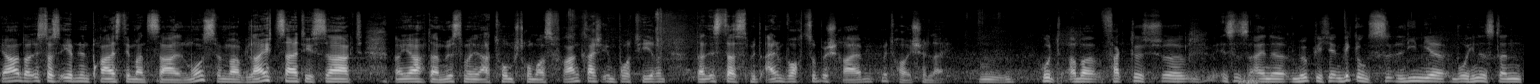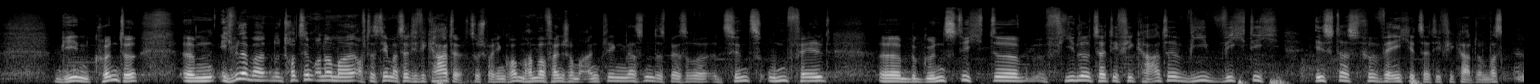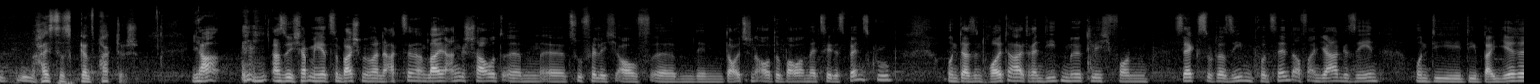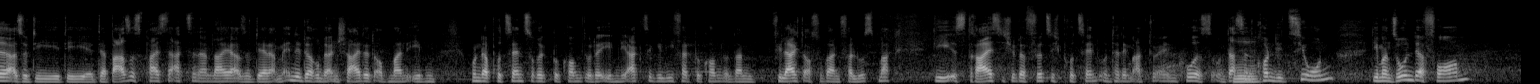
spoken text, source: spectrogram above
ja, dann ist das eben ein Preis, den man zahlen muss. Wenn man gleichzeitig sagt, naja, dann müssen wir den Atomstrom aus Frankreich importieren, dann ist das mit einem Wort zu beschreiben, mit Heuchelei. Mhm. Gut, aber faktisch äh, ist es eine mögliche Entwicklungslinie, wohin es dann gehen könnte. Ähm, ich will aber trotzdem auch noch mal auf das Thema Zertifikate zu sprechen kommen. Haben wir vorhin schon mal anklingen lassen. Das bessere Zinsumfeld äh, begünstigt viele Zertifikate. Wie wichtig ist das für welche Zertifikate und was heißt das ganz praktisch? Ja, also ich habe mir jetzt zum Beispiel meine Aktienanleihe angeschaut, ähm, äh, zufällig auf ähm, den deutschen Autobauer Mercedes-Benz Group. Und da sind heute halt Renditen möglich von 6 oder 7 Prozent auf ein Jahr gesehen. Und die, die Barriere, also die, die, der Basispreis der Aktienanleihe, also der am Ende darüber entscheidet, ob man eben 100 Prozent zurückbekommt oder eben die Aktie geliefert bekommt und dann vielleicht auch sogar einen Verlust macht, die ist 30 oder 40 Prozent unter dem aktuellen Kurs. Und das mhm. sind Konditionen, die man so in der Form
